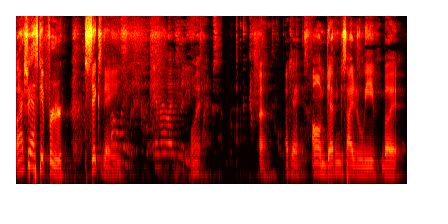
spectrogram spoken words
Actually, I skipped for six days. And I like medieval What? times. Uh, okay. Um, Devin decided to leave, but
